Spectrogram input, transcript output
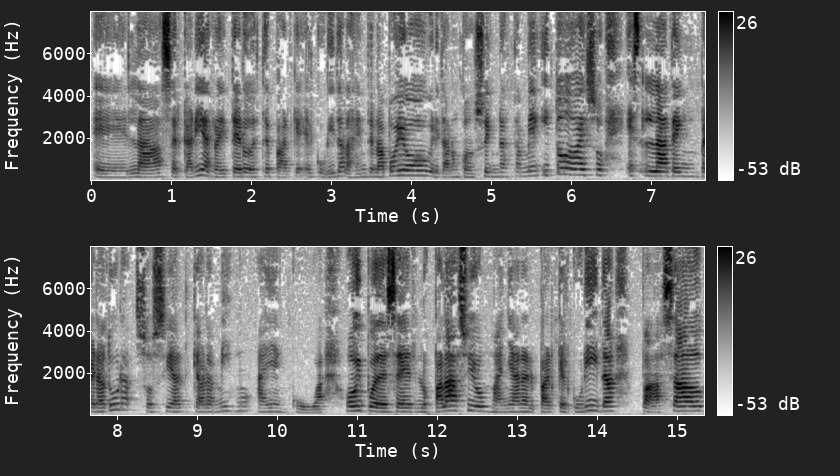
eh, la cercanía, reitero, de este parque, el Curita la gente la apoyó, gritaron consignas también y todo eso es la temperatura social que ahora mismo hay en Cuba. Hoy puede ser los palacios, mañana el Parque El Curita, pasado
